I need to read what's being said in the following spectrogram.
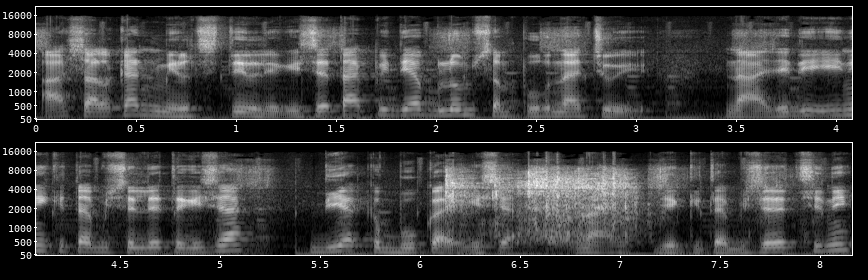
Asalkan mild steel ya guys ya, tapi dia belum sempurna cuy. Nah, jadi ini kita bisa lihat ya guys ya, dia kebuka ya guys ya. Nah, jadi kita bisa lihat sini,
